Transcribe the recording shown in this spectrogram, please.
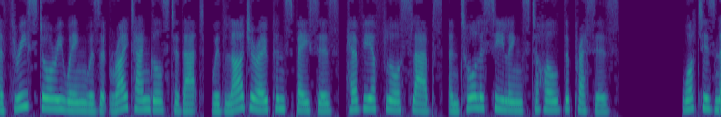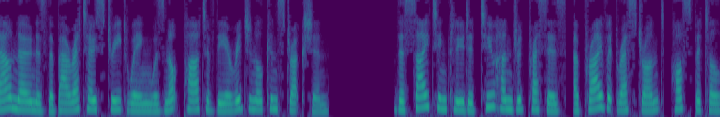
A three-story wing was at right angles to that, with larger open spaces, heavier floor slabs, and taller ceilings to hold the presses. What is now known as the Barretto Street wing was not part of the original construction. The site included 200 presses, a private restaurant, hospital,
